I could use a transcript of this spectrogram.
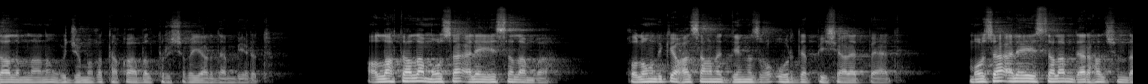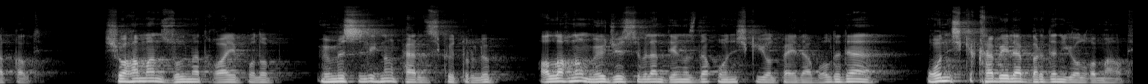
zolimlarning hujumiga taqobil turishiga yordam beradi. Alloh taolo muso alayhissalomga qo'lingdagi hasongni dengizga ur deb bishorat berdi. Muso alayhissalom darhol shundoq qildi. Shu hamon zulmat g'oyib bo'lib umidsizlikning pardasi ko'tarilib allohning mo'jizasi bilan dengizda 12 yo'l paydo bo'ldida 12 qabila birdan yo'lga mangdi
